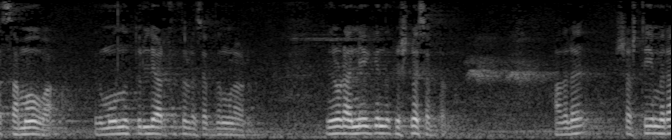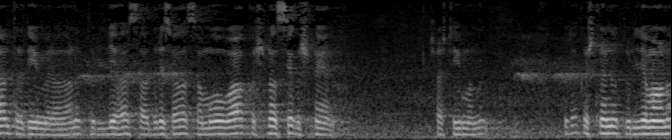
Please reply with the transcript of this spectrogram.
സമോവ ഇത് മൂന്ന് തുല്യ അർത്ഥത്തിലുള്ള ശബ്ദങ്ങളാണ്. ഇതിനോട് അന്വയിക്കുന്ന കൃഷ്ണശബ്ദം അതിൽ ഷഷ്ടിയും വരാം തൃതീയം വരാം. അതാണ് തുല്യ സദൃശ സമൂഹ കൃഷ്ണസ്യ കൃഷ്ണേന. ഷഷ്ടിയും വന്ന് കൃഷ്ണന് തുല്യമാണ്.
